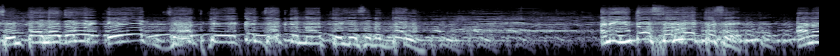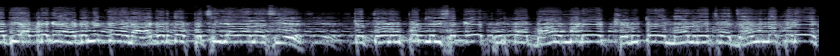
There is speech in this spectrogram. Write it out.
ચિંતા ન કરો, એક કે એક જ જાત કે માફ થઈ જશે બધાના. અને એ તો શરૂઆત થશે. આનાથી આપણે કઈ આગળ નથી જવાના. આગળ તો પછી જવાના છીએ કે ત્રણ ઉપજ લઈ શકે, પૂરતા ભાવ મળે, ખેડૂતોએ માલ વેચવા જવું ન પડે,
